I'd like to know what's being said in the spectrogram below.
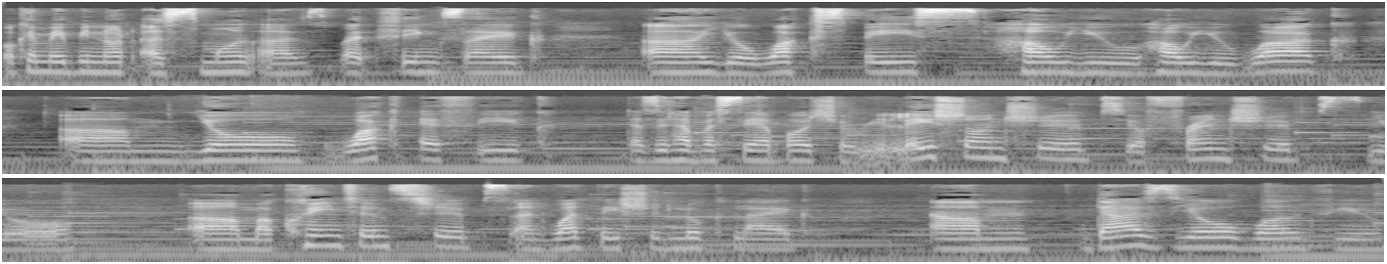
okay maybe not as small as but things like uh, your workspace how you how you work um, your work ethic does it have a say about your relationships, your friendships, your um, acquaintanceships, and what they should look like? Um, does your worldview,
